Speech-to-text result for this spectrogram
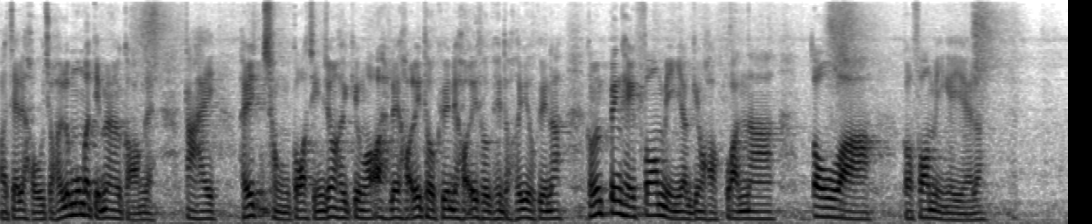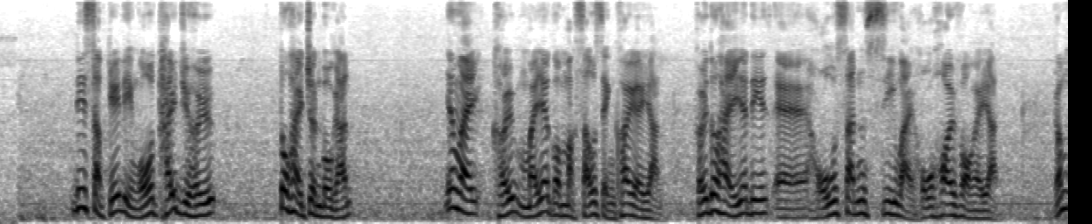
或者你好咗，佢都冇乜點樣去講嘅。但係喺從過程中，佢叫我啊，你學呢套拳，你學呢套拳，學呢套拳啦。咁兵器方面又叫我學棍啊、刀啊各方面嘅嘢啦。呢十幾年我睇住佢都係進步緊，因為佢唔係一個墨守成規嘅人，佢都係一啲誒好新思維、好開放嘅人。咁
